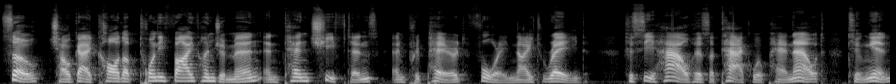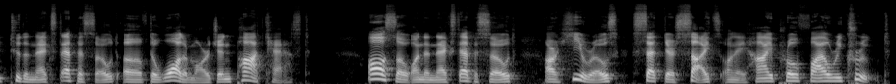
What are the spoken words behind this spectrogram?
So, Chao Gai called up 2,500 men and 10 chieftains and prepared for a night raid. To see how his attack will pan out, tune in to the next episode of the Water Margin podcast. Also, on the next episode, our heroes set their sights on a high profile recruit.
